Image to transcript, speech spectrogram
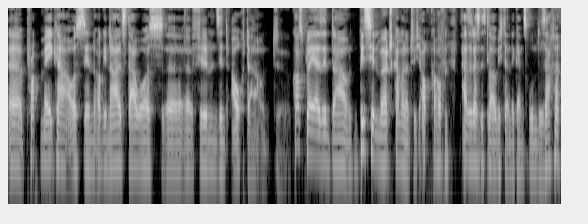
äh, Prop-Maker aus den Original Star Wars äh, äh, Filmen sind auch da und äh, Cosplayer sind da und ein bisschen Merch kann man natürlich auch kaufen. Also das ist, glaube ich, dann eine ganz runde Sache.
